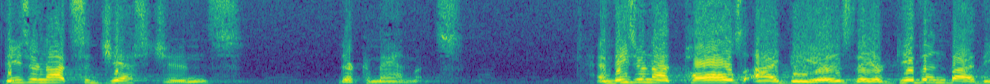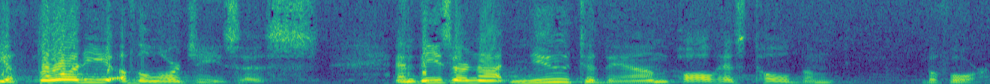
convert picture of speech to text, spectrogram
These are not suggestions, they're commandments. And these are not Paul's ideas, they are given by the authority of the Lord Jesus. And these are not new to them, Paul has told them before.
